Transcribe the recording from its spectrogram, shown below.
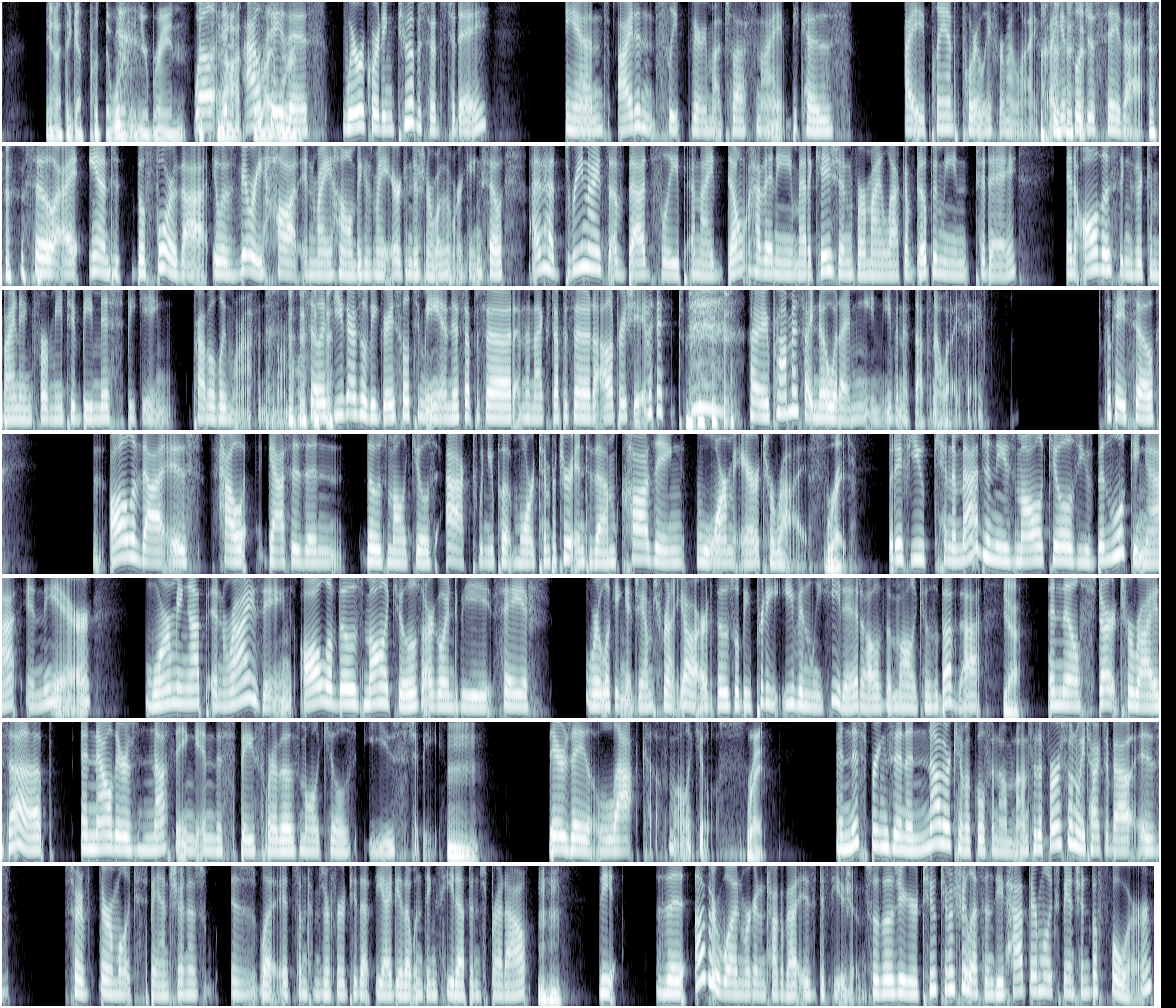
and I think I put the word in your brain. Well, and I'll right say word. this: we're recording two episodes today, and I didn't sleep very much last night because I planned poorly for my life. I guess we'll just say that. So I and before that, it was very hot in my home because my air conditioner wasn't working. So I've had three nights of bad sleep, and I don't have any medication for my lack of dopamine today. And all those things are combining for me to be misspeaking probably more often than normal. So if you guys will be graceful to me in this episode and the next episode, I'll appreciate it. I promise I know what I mean, even if that's not what I say. Okay, so all of that is how gases and those molecules act when you put more temperature into them, causing warm air to rise. right. But if you can imagine these molecules you've been looking at in the air warming up and rising, all of those molecules are going to be, say, if we're looking at Jam's front yard, those will be pretty evenly heated, all of the molecules above that. Yeah. And they'll start to rise up. And now there's nothing in the space where those molecules used to be. Mm, There's a lack of molecules. right. And this brings in another chemical phenomenon. So the first one we talked about is sort of thermal expansion is is what it's sometimes referred to that the idea that when things heat up and spread out. hmm The the other one we're going to talk about is diffusion. So those are your two chemistry lessons. You've had thermal expansion before.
